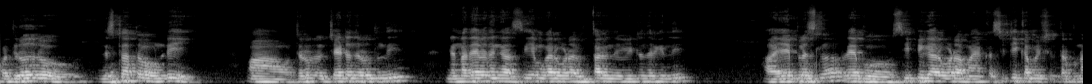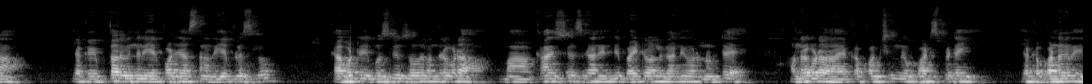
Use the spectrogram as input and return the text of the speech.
కొద్ది రోజులు నిష్ఠతో ఉండి జరుగు చేయడం జరుగుతుంది. నిన్న అదేవిధంగా సీఎం గారు కూడా ఇఫ్తార్ వేయటం ఇవ్వడం జరిగింది. ఆ ఏ ప్లస్లో రేపు సిపి గారు కూడా మా యొక్క సిటీ కమిషన్ తరఫున ఈ యొక్క ఇఫ్తార్ విందుని ఏర్పాటు చేస్తున్నారు ఏ ప్లస్లో. కాబట్టి ముస్లిం సోదరులందరూ కూడా మా కాన్స్టిట్యూన్స్ కానివ్వండి బయట వాళ్ళు కానీ ఎవరైనా ఉంటే అందరూ కూడా ఆ యొక్క ఫంక్షన్ పార్టిసిపేట్ అయ్యి ఈ యొక్క పండుగని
